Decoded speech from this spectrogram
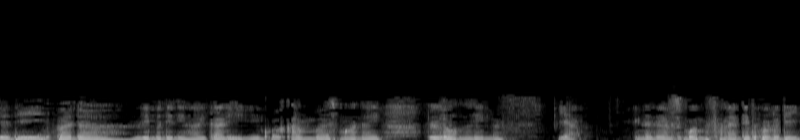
Jadi pada 5 dini hari kali ini gue akan membahas mengenai loneliness. Ya, ini adalah sebuah masalah yang tidak perlu di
